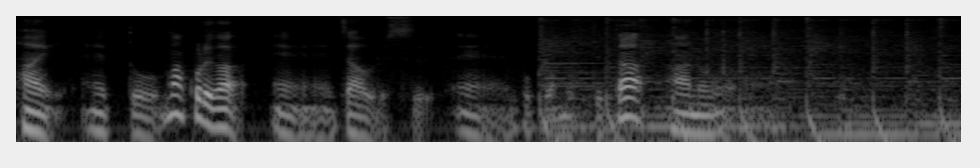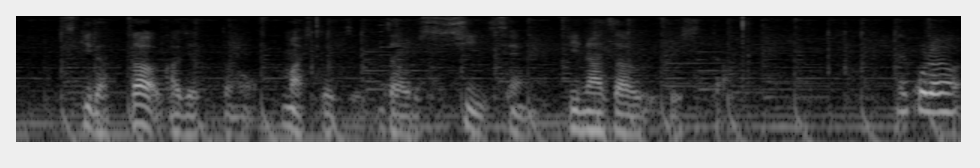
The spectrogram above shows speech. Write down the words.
はい。えっと、まあ、これが、えー、ザウルス、えー、僕が持ってた、あの、好きだったガジェットの、まあ、一つ、ザウルス C1000、ディナザウルでした。で、これは、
